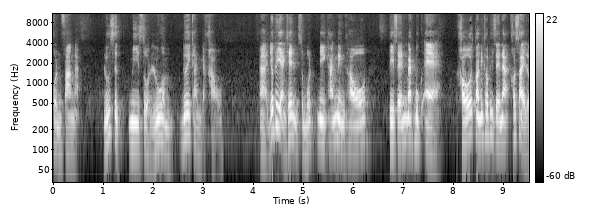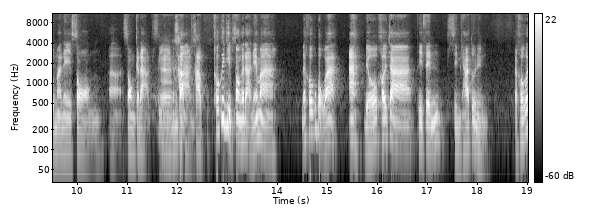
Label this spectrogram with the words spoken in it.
คนฟังอะรู้สึกมีส่วนร่วมด้วยกันกับเขาอ่ายกตัวอย่างเช่น สมมติมีครั้งหนึ่งเขาพรีเซนต์ MacBook Air เขาตอนที่เขาพรีเซนต์อะเขาใส่ลงมาในซองอาซองกระดาษสีอ่าน้ำตาลครับเขาก็หยิบซองกระดาษเนี้ยมา แล้วเขาก็บอกว่าอะเดี๋ยวเขาจะพรีเซนต์สินค้าตัวหนึ่งแล้วเขาก็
